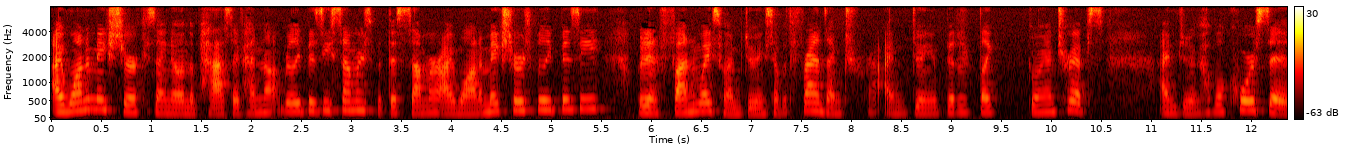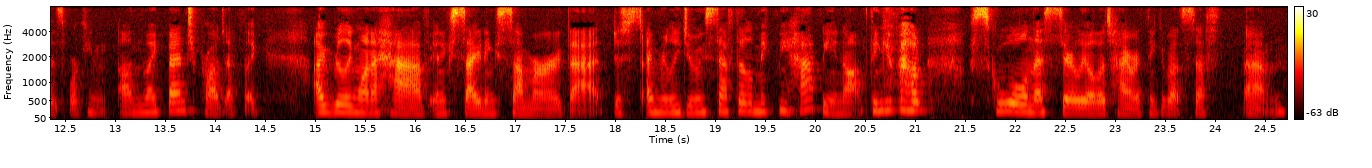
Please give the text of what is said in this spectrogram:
I want to make sure because I know in the past I've had not really busy summers, but this summer I want to make sure it's really busy, but in a fun way. So I'm doing stuff with friends. I'm try- I'm doing a bit of like going on trips. I'm doing a couple courses, working on my bench project. Like I really want to have an exciting summer that just I'm really doing stuff that'll make me happy and not think about school necessarily all the time or think about stuff um,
